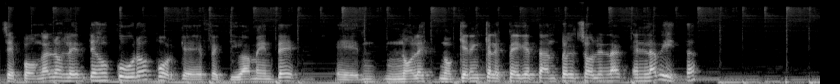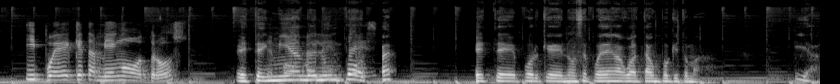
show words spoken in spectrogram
se pongan los lentes oscuros porque efectivamente eh, no, les, no quieren que les pegue tanto el sol en la, en la vista. Y puede que también otros estén miando en un podcast este, porque no se pueden aguantar un poquito más. Ya.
